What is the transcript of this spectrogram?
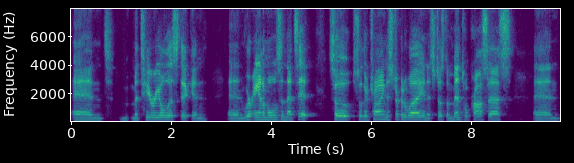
and materialistic and and we're animals and that's it. So so they're trying to strip it away and it's just a mental process and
